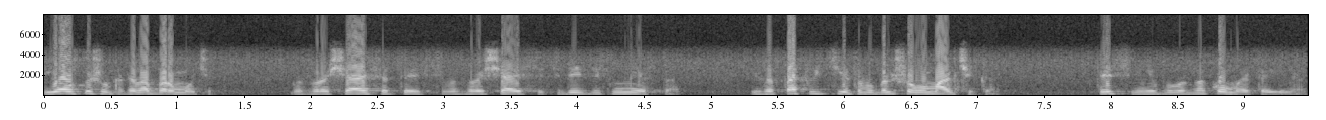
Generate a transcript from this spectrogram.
и я услышал, как она бормочет. «Возвращайся, Тесси, возвращайся, тебе здесь не место. И заставь уйти этого большого мальчика». Тесси мне было знакомо это имя.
